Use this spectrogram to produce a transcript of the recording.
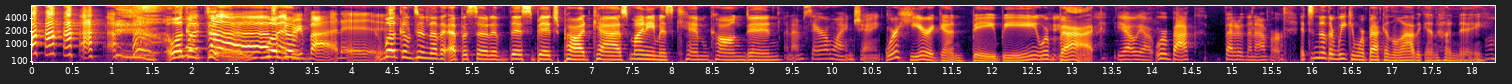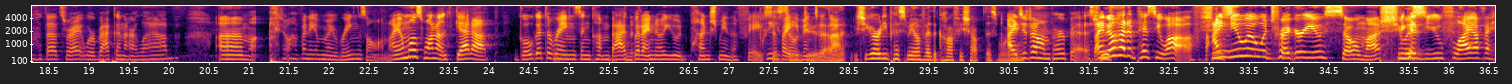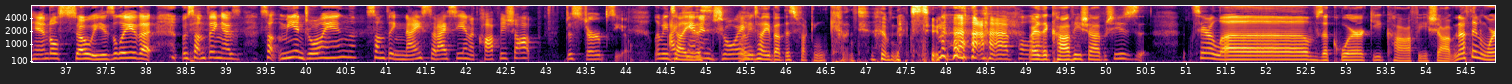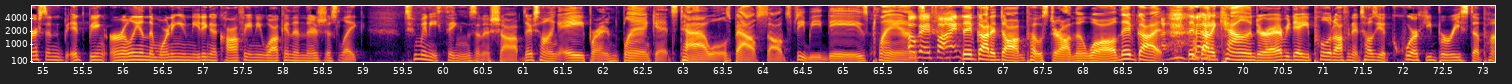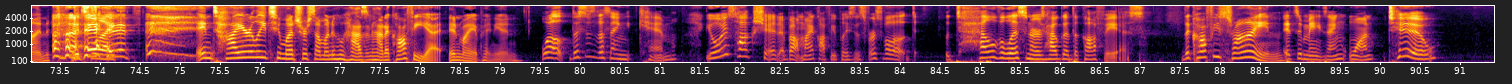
welcome What's to up, welcome, everybody? welcome to another episode of this bitch podcast. My name is Kim Congdon. And I'm Sarah Weinshank. We're here again, baby. We're back. Yeah, we are. We're back better than ever. It's another week, and we're back in the lab again, honey. Oh, that's right. We're back in our lab. Um, I don't have any of my rings on. I almost want to get up, go get the rings, and come back, but I know you would punch me in the face Please if I even did that. She already pissed me off at the coffee shop this morning. I did it on purpose. I was- know how to piss you off. She I was- knew it would trigger you so much because was- you fly off a handle so easily that something as some, me enjoying something nice that I see in a coffee shop disturbs you. Let me tell you this. Enjoy. Let me tell you about this fucking cunt I'm next to. Or the coffee shop. She's Sarah loves a quirky coffee shop. Nothing worse than it being early in the morning, you needing a coffee, and you walk in and there's just like too many things in a shop. They're selling aprons, blankets, towels, bath salts, CBDs, plants. Okay, fine. They've got a dog poster on the wall. They've got they've got a calendar. Every day you pull it off and it tells you a quirky barista pun. It's like It's- entirely too much for someone who hasn't had a coffee yet, in my opinion. Well, this is the thing, Kim. You always talk shit about my coffee places. First of all, tell the listeners how good the coffee is. The coffee's fine. It's amazing. One, two,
